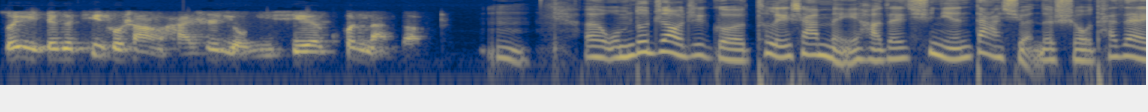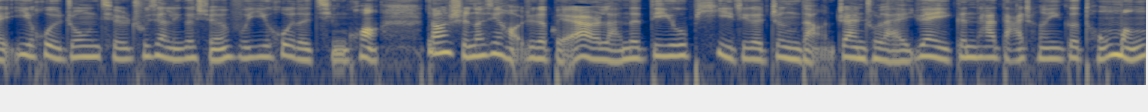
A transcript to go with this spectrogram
所以这个技术上还是有一些困难的。嗯，呃，我们都知道这个特蕾莎梅哈，在去年大选的时候，她在议会中其实出现了一个悬浮议会的情况。当时呢，幸好这个北爱尔兰的 DUP 这个政党站出来，愿意跟他达成一个同盟。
